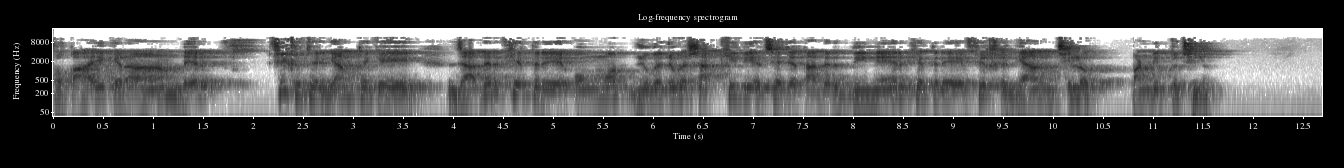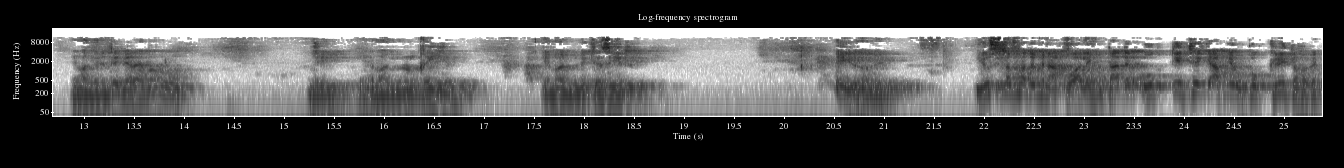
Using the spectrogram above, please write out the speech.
ফোকাহাই কেরামদের জ্ঞান থেকে, যাদের ক্ষেত্রে ওম্মত যুগে যুগে সাক্ষী দিয়েছে যে তাদের দিনের ক্ষেত্রে ফিক জ্ঞান ছিল, পাণ্ডিত্য ছিল। জি এইভাবে। ইউস্তাফাদিন আকুয়ালিম তাদের উক্তি থেকে আপনি উপকৃত হবেন।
